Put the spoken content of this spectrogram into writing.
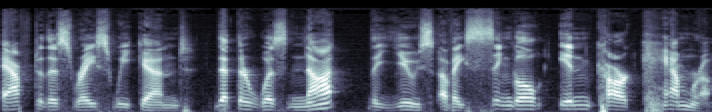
after this race weekend that there was not the use of a single in car camera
